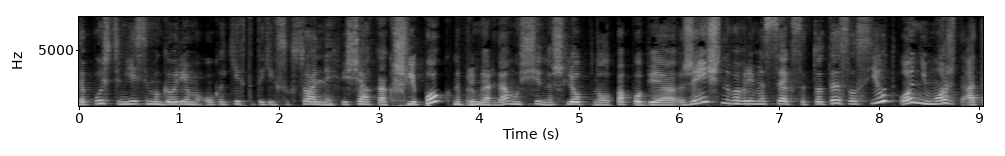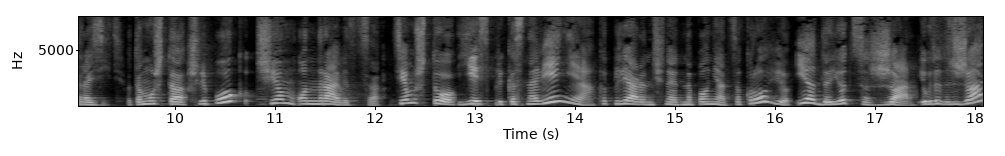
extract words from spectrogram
Допустим, если мы говорим о каких-то таких сексуальных вещах, как шлепок, например, да, мужчина шлепнул по попе женщины во время секса, то Тесла Сьют он не может отразить. Потому что шлепок, чем он нравится? Тем, что есть прикосновение, капилляры начинают наполняться кровью и отдается жар. И вот этот жар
